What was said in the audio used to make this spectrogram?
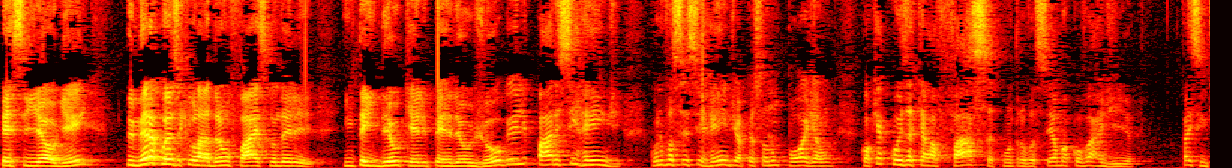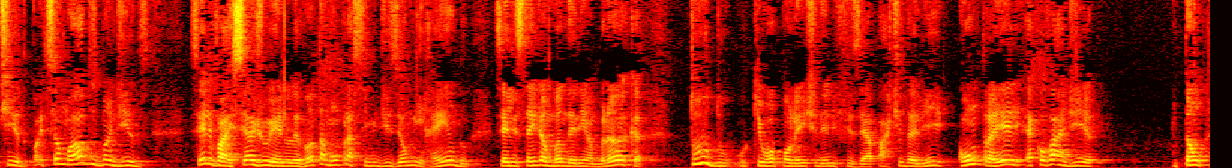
perseguir alguém, primeira coisa que o ladrão faz quando ele entendeu que ele perdeu o jogo, ele para e se rende. Quando você se rende, a pessoa não pode. Ela, qualquer coisa que ela faça contra você é uma covardia. Faz sentido? Pode ser o maior dos bandidos. Se ele vai, se ajoelha, levanta a mão para cima e diz eu me rendo, se ele estende uma bandeirinha branca, tudo o que o oponente dele fizer a partir dali contra ele é covardia. Então,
